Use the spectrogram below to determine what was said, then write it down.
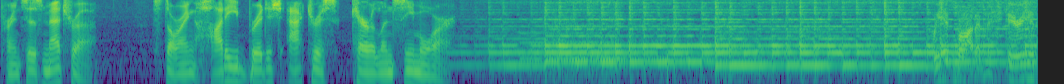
Princess Metra, starring haughty British actress Carolyn Seymour. We had bought a mysterious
